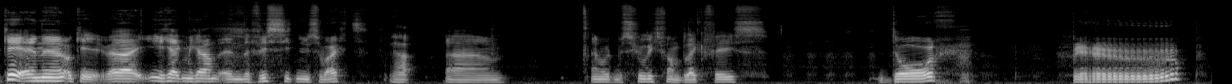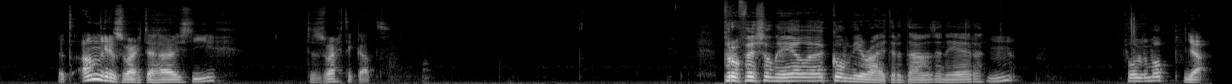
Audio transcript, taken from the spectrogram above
Oké, en eh, oké, eh, hier ga ik mee gaan. En de vis ziet nu zwart. Ja, Ehm, en wordt beschuldigd van blackface. Door... Prrrrrp, het andere zwarte huisdier. De zwarte kat. professionele comedy writer, dames en heren. Volg hem op. Ja.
